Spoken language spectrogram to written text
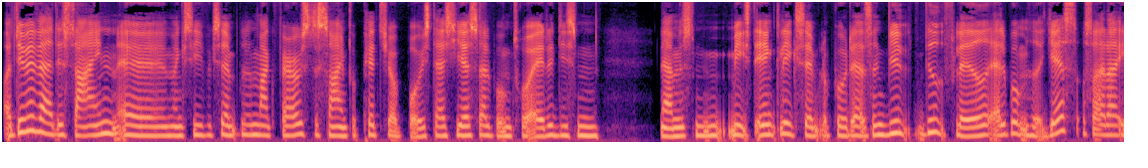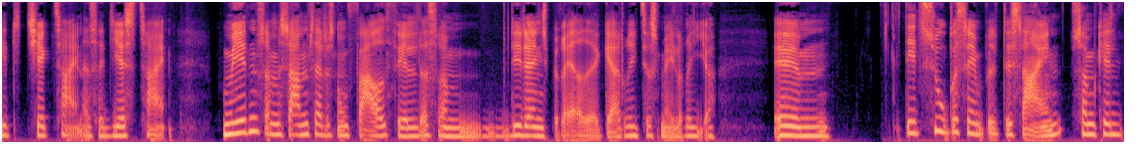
Og det vil være design, øh, man kan sige for eksempel Mark Farrows design på Pet Shop Boys, deres Yes-album, tror jeg, er det de sådan, nærmest mest enkle eksempler på det. Altså en hvid, hvid flade, album hedder Yes, og så er der et check-tegn, altså et Yes-tegn. På midten, som er sammensat af sådan nogle farvede felter, som lidt er inspireret af Gert Richters malerier. Øhm, det er et super simpelt design, som kan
